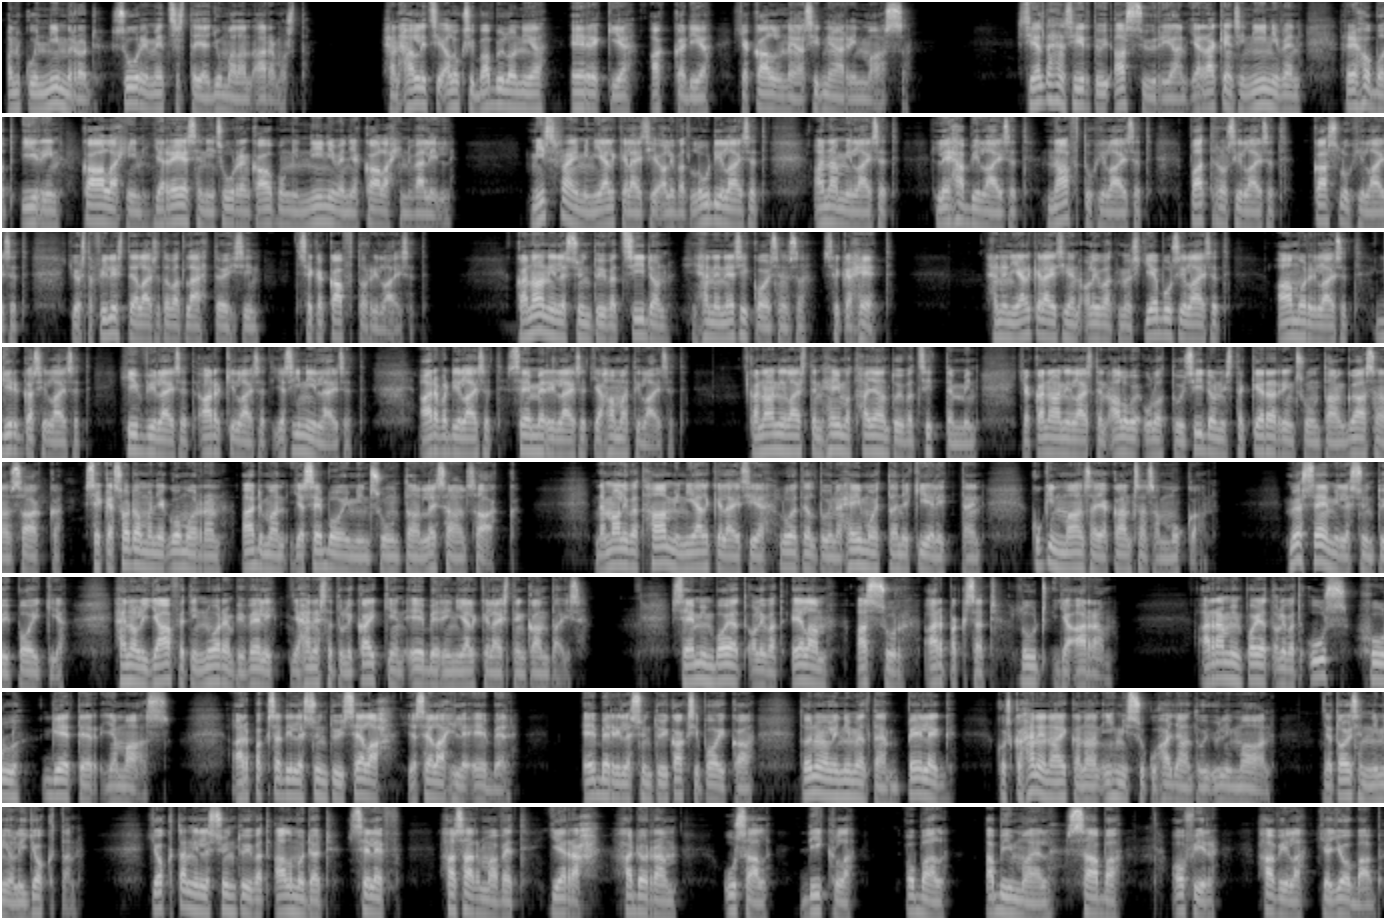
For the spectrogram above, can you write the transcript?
on kuin Nimrod, suuri metsästäjä Jumalan armosta. Hän hallitsi aluksi Babylonia, Erekiä, Akkadia ja Kalnea Sinearin maassa. Sieltä hän siirtyi Assyriaan ja rakensi Niiniven, Rehobot Irin, Kaalahin ja Reesenin suuren kaupungin Niiniven ja Kaalahin välille. Misraimin jälkeläisiä olivat ludilaiset, anamilaiset, lehabilaiset, naftuhilaiset, patrosilaiset, kasluhilaiset, joista filistealaiset ovat lähtöisin, sekä kaftorilaiset. Kanaanille syntyivät Sidon ja hänen esikoisensa sekä Het. Hänen jälkeläisiään olivat myös jebusilaiset, aamorilaiset, girgasilaiset, hivviläiset, arkilaiset ja siniläiset, arvadilaiset, semeriläiset ja hamatilaiset – Kanaanilaisten heimot hajantuivat sittemmin, ja kanaanilaisten alue ulottui Sidonista Kerarin suuntaan Gazaan saakka, sekä Sodoman ja Gomorran, Adman ja Seboimin suuntaan Lesaan saakka. Nämä olivat Haamin jälkeläisiä lueteltuina heimoittain ja kielittäin, kukin maansa ja kansansa mukaan. Myös Seemille syntyi poikia. Hän oli Jaafetin nuorempi veli ja hänestä tuli kaikkien Eberin jälkeläisten kantaisä. Seemin pojat olivat Elam, Assur, Arpaksad, Lud ja Aram. Aramin pojat olivat Us, Hul, Geter ja Maas. Arpaksadille syntyi Selah ja Selahille Eber. Eberille syntyi kaksi poikaa, toinen oli nimeltään Peleg, koska hänen aikanaan ihmissuku hajaantui yli maan, ja toisen nimi oli Joktan. Joktanille syntyivät Almodad, Selef, Hasarmavet, Jerah, Hadoram, Usal, Dikla, Obal – Abimael, Saba, Ofir, Havila ja Jobab.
